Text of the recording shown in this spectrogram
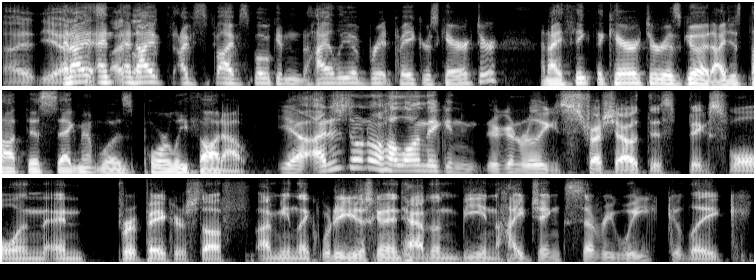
I, yeah, and I just- and, and thought- I've, I've sp- I've spoken highly of Britt Baker's character, and I think the character is good. I just thought this segment was poorly thought out. Yeah, I just don't know how long they can they're gonna really stretch out this big swole and and Britt Baker stuff. I mean, like, what are you just gonna have them be in hijinks every week? Like,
